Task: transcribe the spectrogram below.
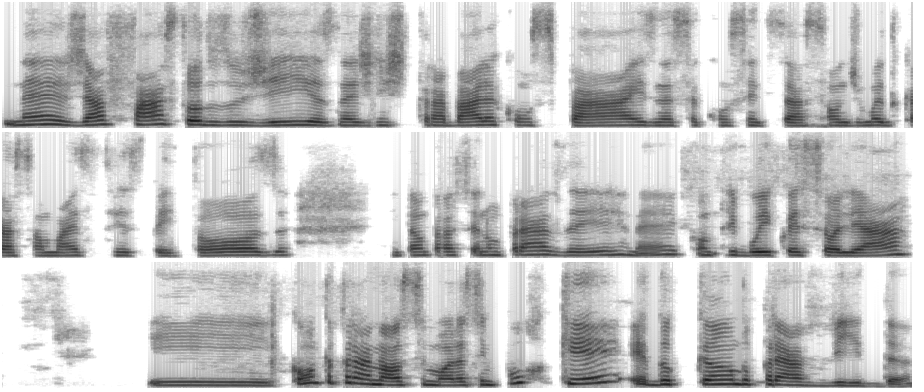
né, já faz todos os dias, né, a gente trabalha com os pais nessa conscientização de uma educação mais respeitosa, então está sendo um prazer, né, contribuir com esse olhar. E conta para nós, Simone, assim, por que educando para a vida,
